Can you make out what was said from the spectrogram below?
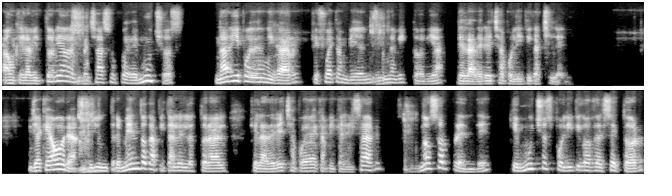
aunque la victoria del rechazo fue de muchos, nadie puede negar que fue también una victoria de la derecha política chilena. Ya que ahora hay un tremendo capital electoral que la derecha puede capitalizar, no sorprende que muchos políticos del sector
